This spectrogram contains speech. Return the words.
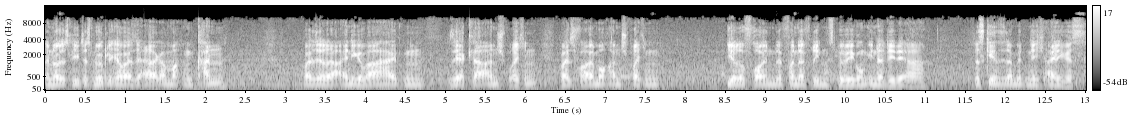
Ein neues Lied, das möglicherweise Ärger machen kann, weil Sie da einige Wahrheiten sehr klar ansprechen, weil Sie vor allem auch ansprechen, Ihre Freunde von der Friedensbewegung in der DDR. Riskieren Sie damit nicht einiges?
